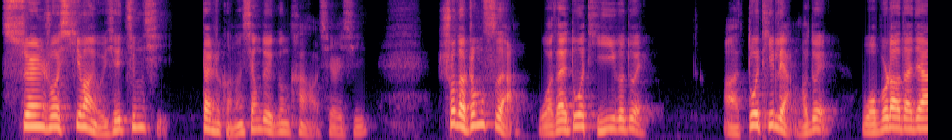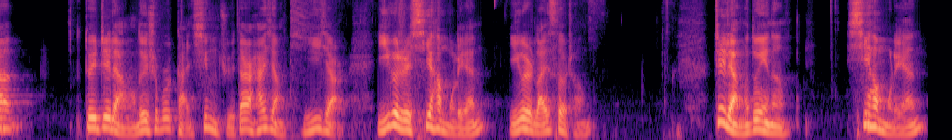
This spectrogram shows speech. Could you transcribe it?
虽然说希望有一些惊喜，但是可能相对更看好切尔西。说到争四啊，我再多提一个队啊，多提两个队，我不知道大家对这两个队是不是感兴趣，但是还想提一下，一个是西汉姆联，一个是莱斯特城。这两个队呢，西汉姆联。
